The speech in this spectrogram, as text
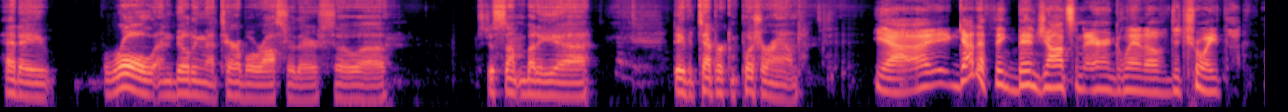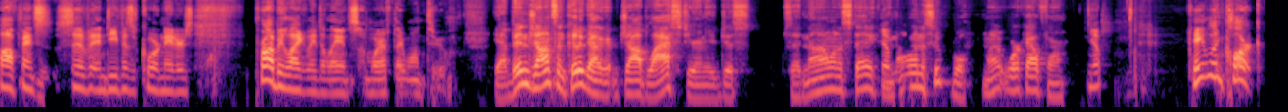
had a role in building that terrible roster there. So uh, it's just somebody uh, David Tepper can push around. Yeah, I got to think Ben Johnson, Aaron Glenn of Detroit, the offensive and defensive coordinators, probably likely to land somewhere if they want to. Yeah, Ben Johnson could have got a job last year, and he just said, "No, I want to stay. Yep. I want a Super Bowl. Might work out for him." Yep. Caitlin Clark.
